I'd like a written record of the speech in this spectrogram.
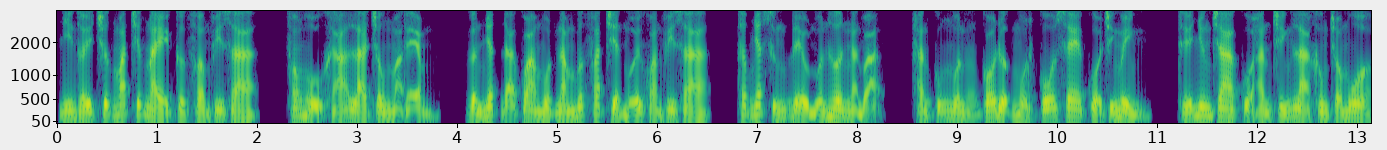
Nhìn thấy trước mắt chiếc này cực phẩm phi xa, phong hổ khá là trông mà thèm, gần nhất đã qua một năm bước phát triển mới khoản phi xa, thấp nhất xứng đều muốn hơn ngàn vạn, hắn cũng muốn có được một cỗ xe của chính mình, thế nhưng cha của hắn chính là không cho mua.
